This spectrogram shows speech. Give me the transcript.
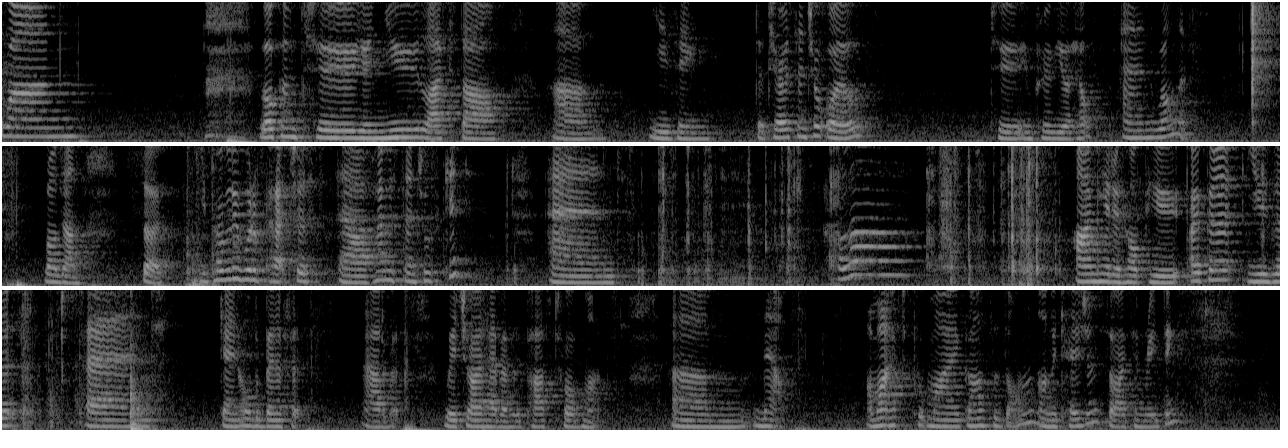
everyone. Welcome to your new lifestyle um, using doTERRA essential oils to improve your health and wellness. Well done. So, you probably would have purchased our Home Essentials kit and voila! I'm here to help you open it, use it, and gain all the benefits out of it, which I have over the past 12 months. Um, now, I might have to put my glasses on on occasion so I can read things.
